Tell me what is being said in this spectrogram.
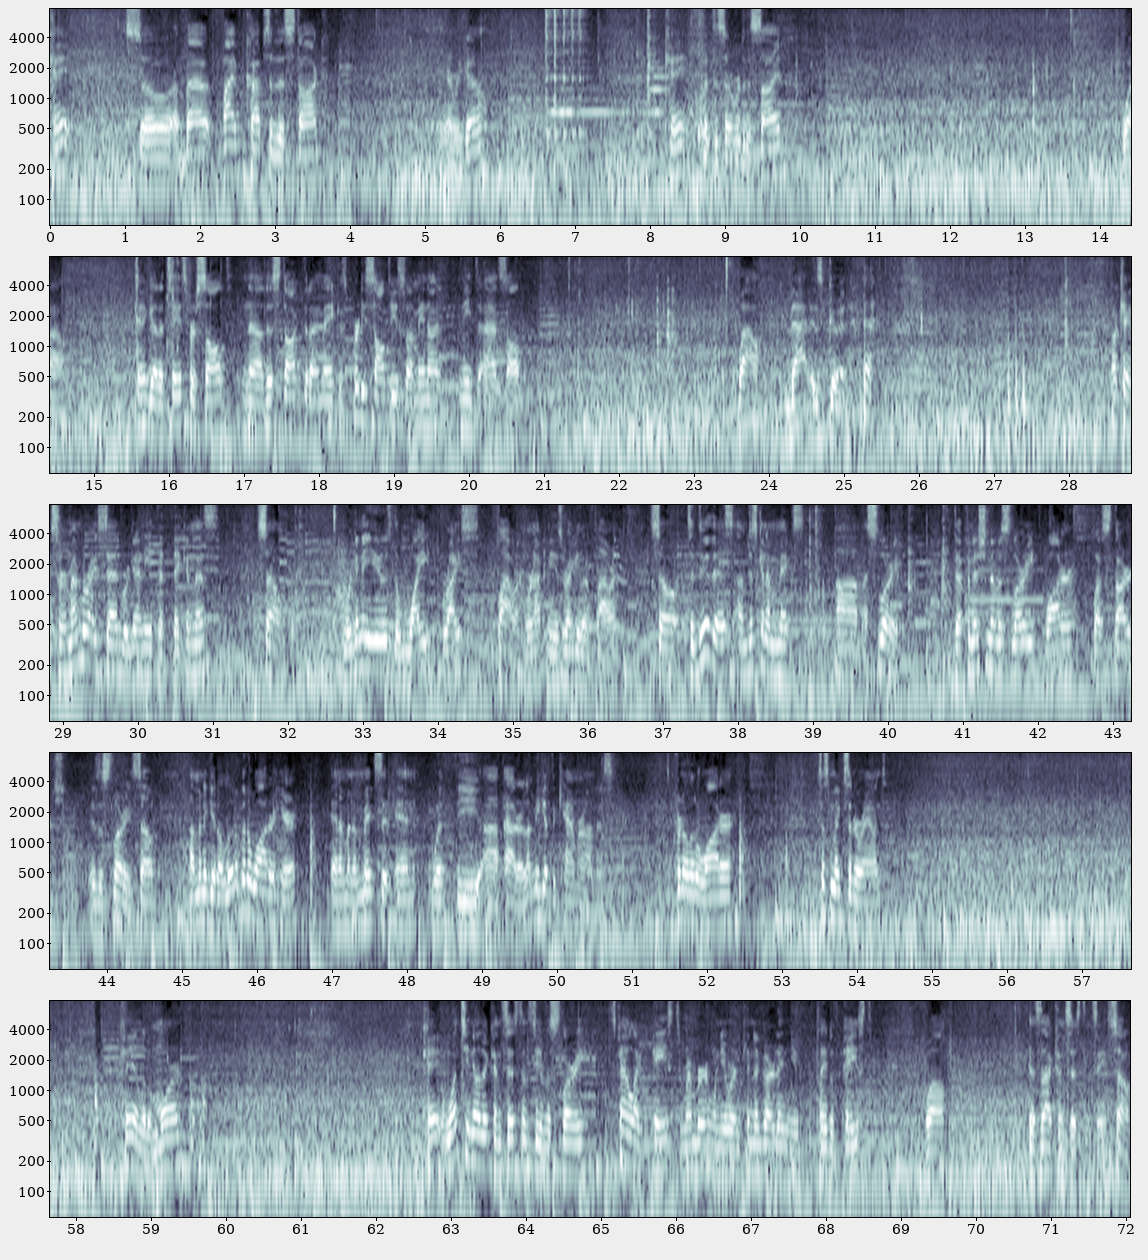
Okay, so about five cups of this stock. There we go. Okay, put this over to the side. Wow. Okay, got a taste for salt. Now this stock that I make is pretty salty, so I may not need to add salt. Wow, that is good. Okay, so remember I said we're gonna need to thicken this? So, we're gonna use the white rice flour. We're not gonna use regular flour. So, to do this, I'm just gonna mix um, a slurry. Definition of a slurry, water plus starch is a slurry. So, I'm gonna get a little bit of water here, and I'm gonna mix it in with the uh, powder. Let me get the camera on this. Let's put a little water, just mix it around. Okay, a little more. Okay, once you know the consistency of a slurry, it's kind of like paste. Remember when you were in kindergarten and you played with paste? Well, it's that consistency. So,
